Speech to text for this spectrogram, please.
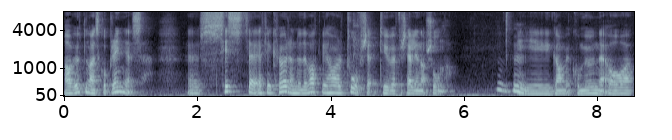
av utenlandsk opprinnelse. Eh, Siste jeg fikk høre, nå, det var at vi har 22 forskjellige nasjoner Mm. i Gamvik kommune. Og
